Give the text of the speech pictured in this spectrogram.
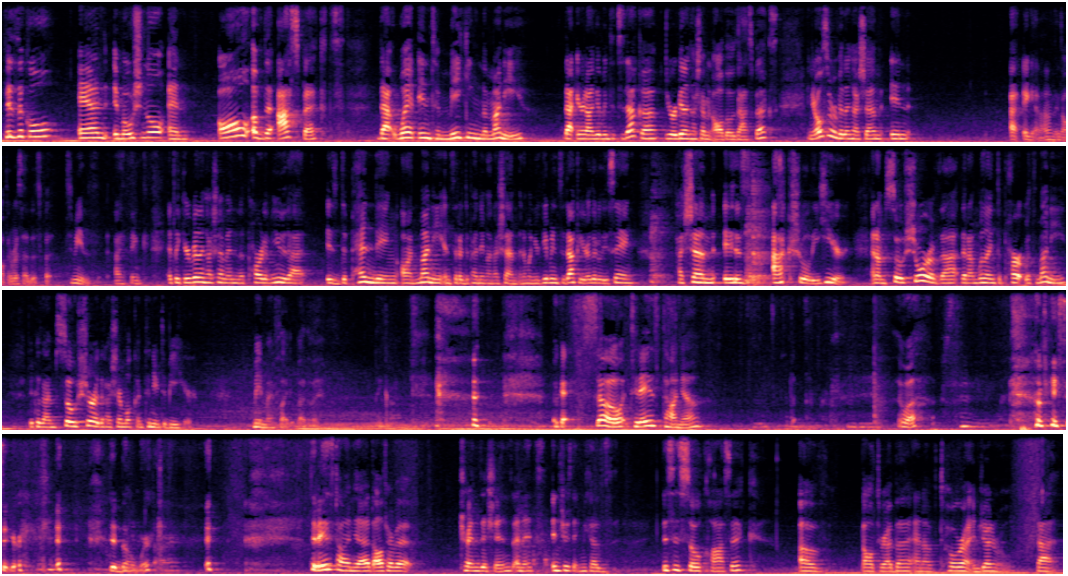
physical and emotional, and all of the aspects that went into making the money that you're not giving to tzedakah. You're revealing Hashem in all those aspects, and you're also revealing Hashem in. Again, I don't think I've ever said this, but to me, I think it's like you're revealing Hashem in the part of you that is depending on money instead of depending on Hashem. And when you're giving tzedakah, you're literally saying, Hashem is actually here. And I'm so sure of that that I'm willing to part with money because I'm so sure that Hashem will continue to be here. Made my flight, by the way. Okay, so today is Tanya. What? Amazing work. Did the homework. today's Tanya, the Alter Rebbe transitions, and it's interesting because this is so classic of Alter Rebbe and of Torah in general that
